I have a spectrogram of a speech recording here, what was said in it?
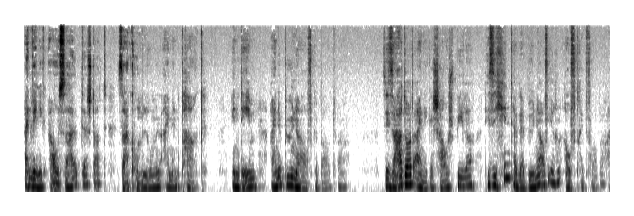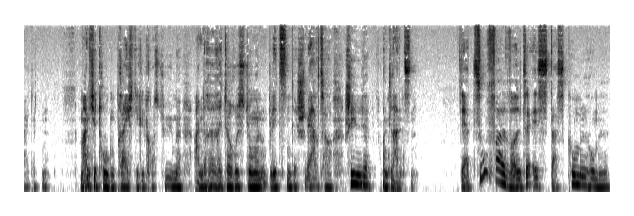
Ein wenig außerhalb der Stadt sah Kummelhummel einen Park, in dem eine Bühne aufgebaut war. Sie sah dort einige Schauspieler, die sich hinter der Bühne auf ihren Auftritt vorbereiteten. Manche trugen prächtige Kostüme, andere Ritterrüstungen und blitzende Schwerter, Schilde und Lanzen. Der Zufall wollte es, dass Kummelhummel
